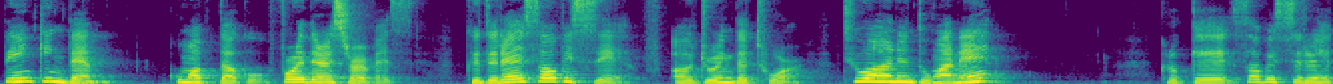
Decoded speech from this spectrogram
Thanking them 고맙다고 for their service 그들의 서비스에 uh, during the tour 투어하는 동안에 그렇게 서비스를 해,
